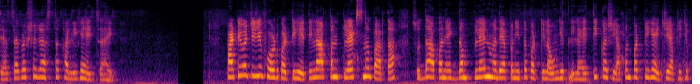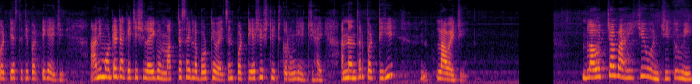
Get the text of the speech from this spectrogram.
त्याच्यापेक्षा जास्त खाली घ्यायचं आहे. पाठीवरची जी फोड पट्टी आहे तिला आपण प्लेट्स न पारता सुद्धा आपण एकदम प्लेनमध्ये आपण इथं पट्टी लावून घेतलेली आहे. ती कशी? आपण पट्टी घ्यायची आपली जी पट्टी असते ती पट्टी घ्यायची आणि मोठ्या टाक्याची शिलाई घेऊन मागच्या साईडला बोट ठेवायचं आणि पट्टी अशी स्टिच करून घ्यायची आहे आणि नंतर पट्टी ही लावायची. ब्लाऊजच्या बाहीची उंची तुम्ही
